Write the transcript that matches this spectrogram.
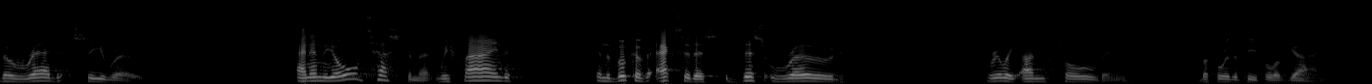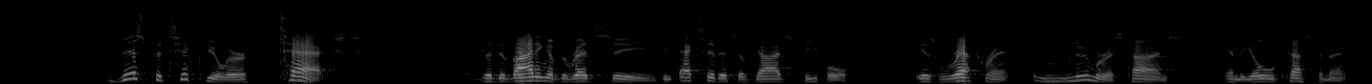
The Red Sea Road. And in the Old Testament, we find in the book of Exodus this road really unfolding before the people of God. This particular text, the dividing of the Red Sea, the exodus of God's people, is referenced numerous times in the Old Testament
